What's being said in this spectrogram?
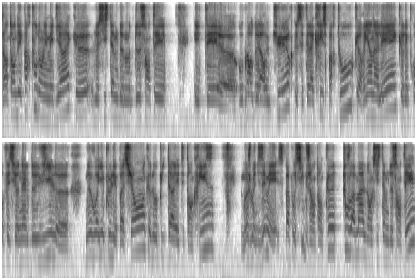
j'entendais partout dans les médias que le système de, santé était euh, au bord de la rupture, que c'était la crise partout, que rien n'allait, que les professionnels de ville euh, ne voyaient plus les patients, que l'hôpital était en crise. Moi, je me disais, mais c'est pas possible, j'entends que tout va mal dans le système de santé.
